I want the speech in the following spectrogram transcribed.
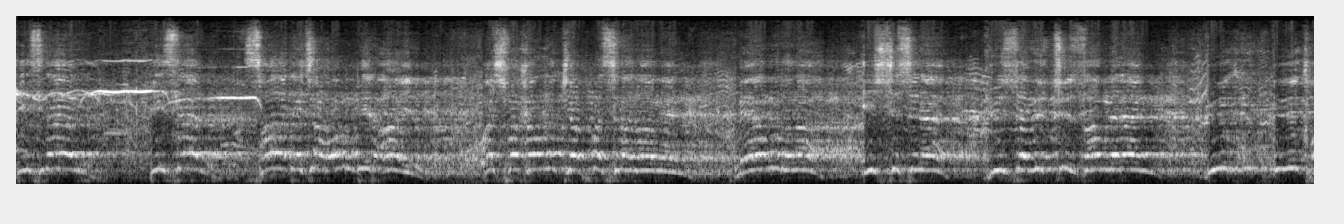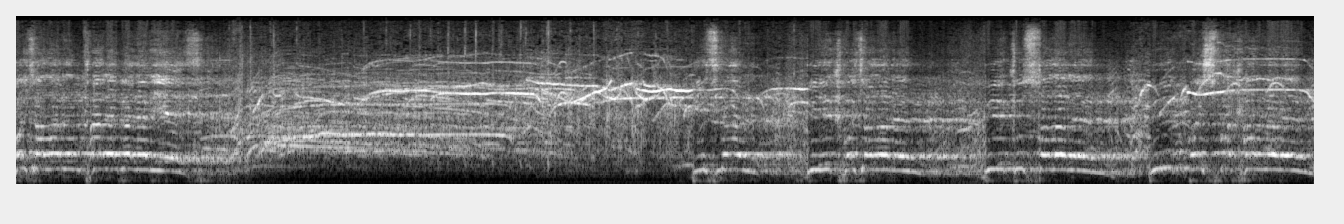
Bizler, bizler sadece 11 ay başbakanlık yapmasına rağmen memuruna, işçisine yüz yüzde 300 zam veren Bizler büyük hocaların, büyük ustaların, büyük başbakanların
